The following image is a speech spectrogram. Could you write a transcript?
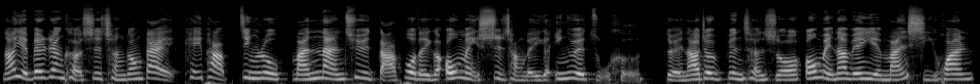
然后也被认可是成功带 K-pop 进入蛮难去打破的一个欧美市场的一个音乐组合。对，然后就变成说欧美那边也蛮喜欢。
